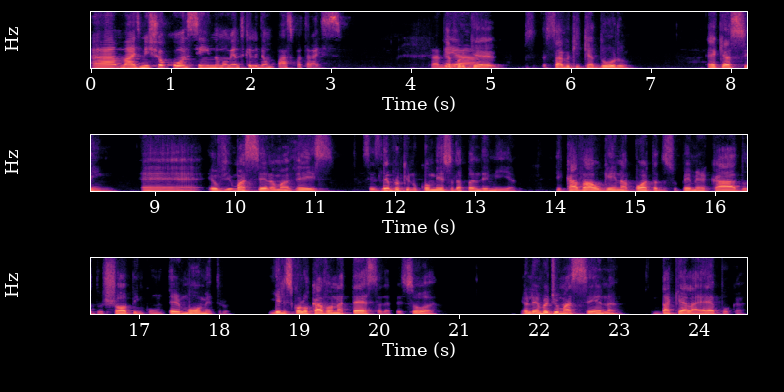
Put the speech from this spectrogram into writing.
Uh, mas me chocou assim no momento que ele deu um passo para trás. É porque a... sabe o que, que é duro? É que assim, é... eu vi uma cena uma vez vocês lembram que no começo da pandemia ficava alguém na porta do supermercado, do shopping com um termômetro e eles colocavam na testa da pessoa? Eu lembro de uma cena daquela época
